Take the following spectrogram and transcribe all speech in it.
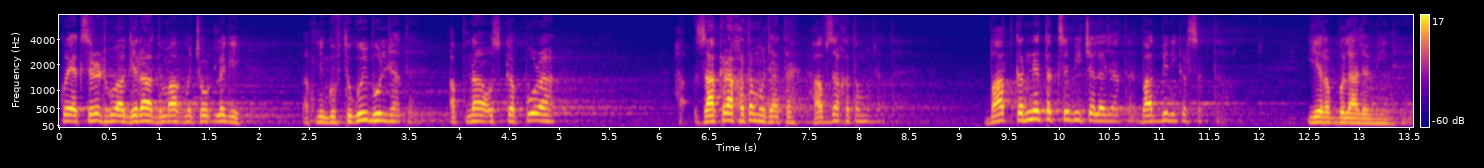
کوئی ایکسیڈنٹ ہوا، گرا، دماغ میں چوٹ لگی، اپنی گفتگو ہی بھول جاتا ہے۔ اپنا اس کا پورا ذاکرہ ختم ہو جاتا ہے، حافظہ ختم ہو جاتا ہے۔ بات کرنے تک سے بھی چلا جاتا ہے، بات بھی نہیں کر سکتا۔ یہ رب العالمین ہے۔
